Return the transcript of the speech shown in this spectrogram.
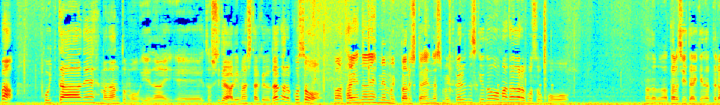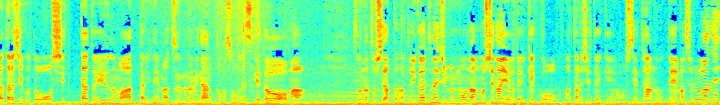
まあこういったね、まあ、なんとも言えない、えー、年ではありましたけどだからこそ、まあ、大変な、ね、面もいっぱいあるし大変な人もいっぱいいるんですけど、まあ、だからこそこうなんだろうな新しい体験だったり新しいことを知ったというのもあったりね、まあ、ズームのみなんかもそうですけど、まあそんな年だったなと。意外とね自分も何もしてないようで結構新しい体験をしてたので、まあ、それはね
